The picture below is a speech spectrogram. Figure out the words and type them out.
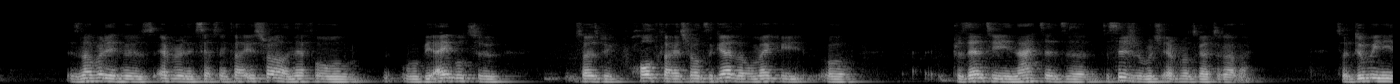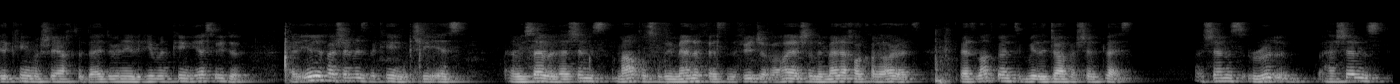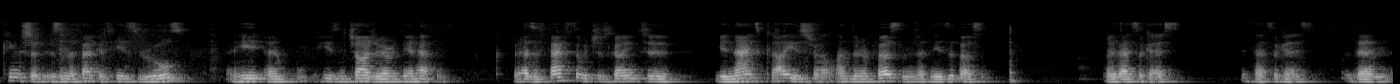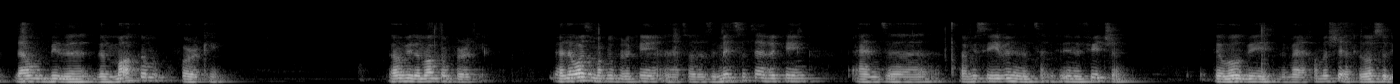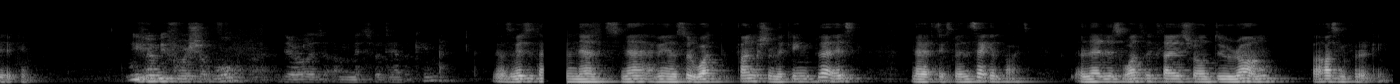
There's nobody who's ever accepting Klal Yisrael, and therefore will, will be able to, so to speak, hold Klal Yisrael together, or make a, or present a united uh, decision which everyone's going to go by. So, do we need a king Mashiach today? Do we need a human king? Yes, we do. And even if Hashem is the king, which He is, and we say that Hashem's malchus will be manifest in the future, Hashem that's not going to be the job Hashem plays. Hashem's Hashem's kingship is in the fact that He rules and He and He's in charge of everything that happens. But as a factor which is going to unite Klal Yisrael under a person that needs a person, if that's the case, if that's the case, then that would be the the makom for a king. That would be the makom for a king. And there was a makom for a king, and that's why there's a mitzvah to have a king, and uh, obviously even in the, in the future there will be the Melech HaMashiach, he'll also be a king. Even before Shavuot, uh, there was a mitzvah to have a king? There was a mitzvah to have, a king. now having understood what function the king plays, now we have to explain the second part. And that is what did Klal Yisrael do wrong by asking for a king?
